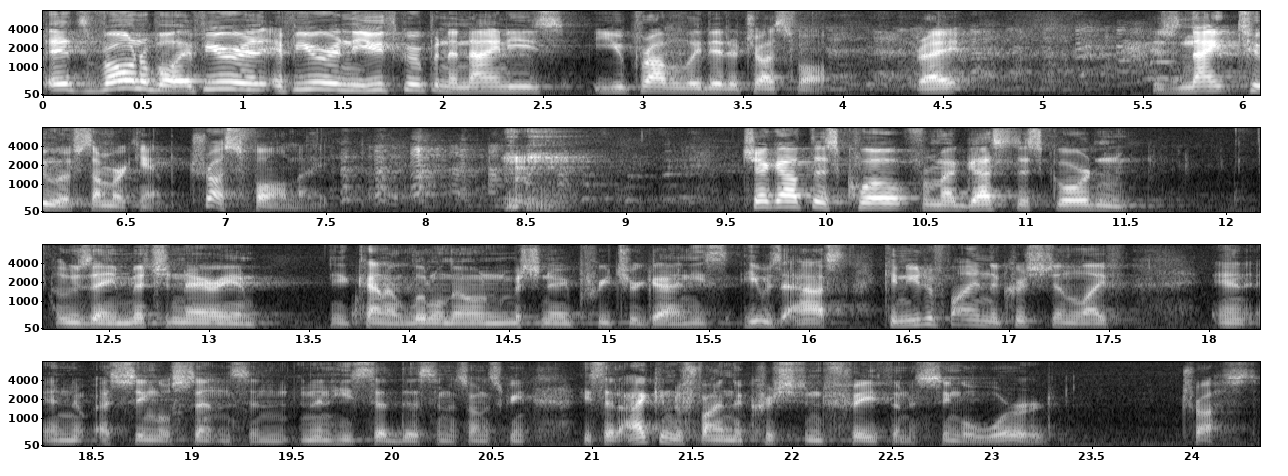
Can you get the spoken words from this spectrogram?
it's vulnerable. If you're, if you were in the youth group in the 90s, you probably did a trust fall, right? It's night two of summer camp, trust fall night. Check out this quote from Augustus Gordon, who's a missionary and he kind of little known missionary preacher guy. And he's, he was asked, Can you define the Christian life in, in a single sentence? And, and then he said this, and it's on the screen. He said, I can define the Christian faith in a single word trust.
